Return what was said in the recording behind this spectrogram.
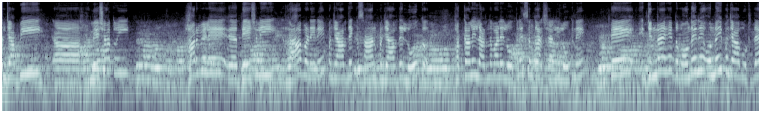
ਪੰਜਾਬੀ ਹਮੇਸ਼ਾ ਤੋਂ ਹੀ ਹਰ ਵੇਲੇ ਦੇਸ਼ ਲਈ ਰਾਹ ਬਣੇ ਨੇ। ਪੰਜਾਬ ਦੇ ਕਿਸਾਨ ਪੰਜਾਬ ਦੇ ਲੋਕ ਹੱਕਾਂ ਲਈ ਲੜਨ ਵਾਲੇ ਲੋਕ ਨੇ ਸੰਘਰਸ਼ਾਲੀ ਲੋਕ ਨੇ। ਤੇ ਜਿੰਨਾ ਇਹ ਦਬਾਉਂਦੇ ਨੇ ਉਨਾ ਹੀ ਪੰਜਾਬ ਉੱਠਦਾ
